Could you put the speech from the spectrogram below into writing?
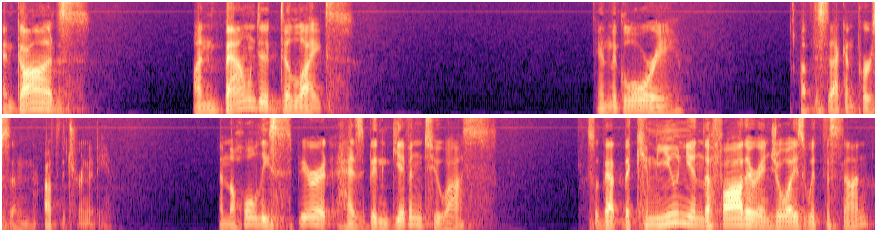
And God's unbounded delight in the glory of the second person of the Trinity. And the Holy Spirit has been given to us so that the communion the Father enjoys with the Son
